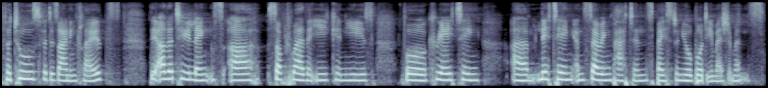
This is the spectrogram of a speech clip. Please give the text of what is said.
for tools for designing clothes. The other two links are software that you can use for creating um, knitting and sewing patterns based on your body measurements.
